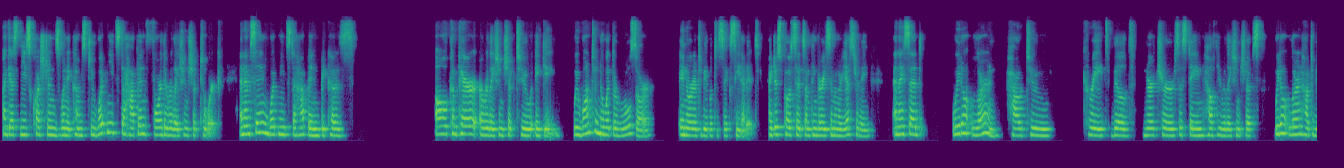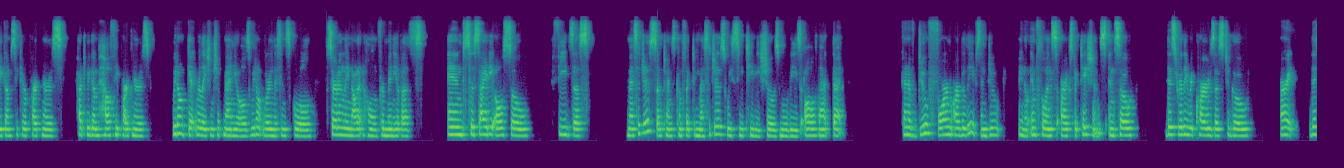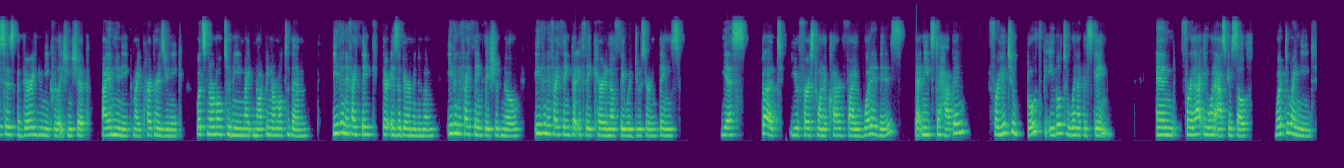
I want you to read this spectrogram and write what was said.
I guess, these questions when it comes to what needs to happen for the relationship to work. And I'm saying what needs to happen because I'll compare a relationship to a game. We want to know what the rules are in order to be able to succeed at it. I just posted something very similar yesterday, and I said, we don't learn how to create, build, nurture, sustain healthy relationships. We don't learn how to become secure partners, how to become healthy partners. We don't get relationship manuals. We don't learn this in school, certainly not at home for many of us. And society also feeds us messages, sometimes conflicting messages. We see TV shows, movies, all of that that kind of do form our beliefs and do, you know, influence our expectations. And so this really requires us to go, all right, this is a very unique relationship. I am unique, my partner is unique. What's normal to me might not be normal to them. Even if I think there is a bare minimum, even if I think they should know, even if I think that if they cared enough, they would do certain things. Yes, but you first want to clarify what it is that needs to happen for you to both be able to win at this game. And for that, you want to ask yourself, what do I need?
